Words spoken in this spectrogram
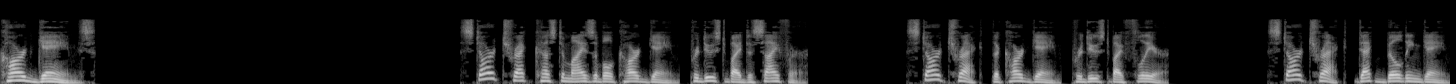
Card games. Star Trek customizable card game, produced by Decipher. Star Trek: The Card Game, produced by Fleer. Star Trek: Deck Building Game,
